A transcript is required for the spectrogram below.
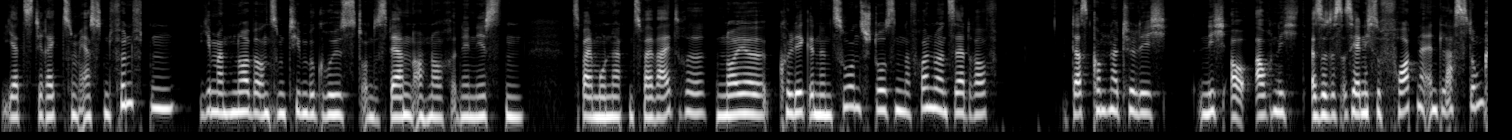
jetzt direkt zum 1.5. jemanden neu bei uns im Team begrüßt und es werden auch noch in den nächsten zwei Monaten zwei weitere neue KollegInnen zu uns stoßen. Da freuen wir uns sehr drauf. Das kommt natürlich nicht auch nicht, also das ist ja nicht sofort eine Entlastung,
